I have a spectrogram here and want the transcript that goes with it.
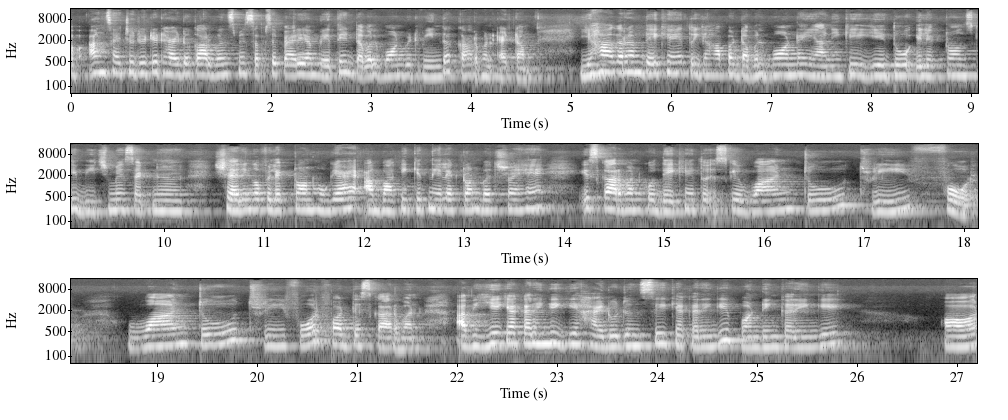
अब अनसेचुरेटेड हाइड्रोकार्बन्स में सबसे पहले हम लेते हैं double bond between the carbon atom यहाँ अगर हम देखें तो यहाँ पर डबल बॉन्ड है, यानी कि ये दो इलेक्ट्रॉन्स के बीच में शेयरिंग ऑफ़ इलेक्ट्रॉन हो गया है। अब बाकी कितने इलेक्ट्रॉन बच रहे हैं? इस कार्बन को देखें तो इसके one two three four one, two, three, four for this carbon. अब ये क्या करेंगे? ये हाइड्रोजन से क्या करेंगे? बॉन्डिंग करेंगे। और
